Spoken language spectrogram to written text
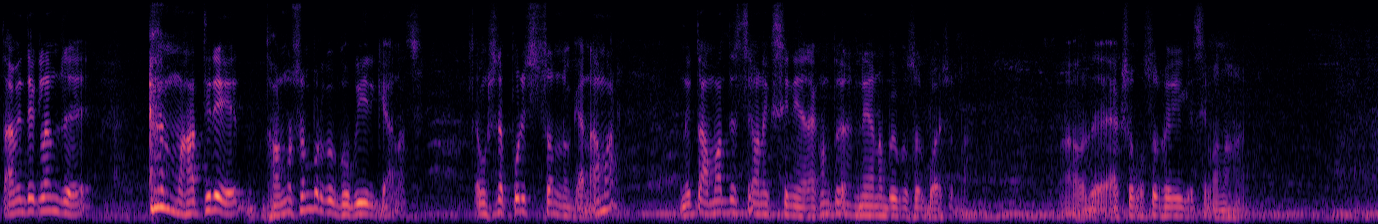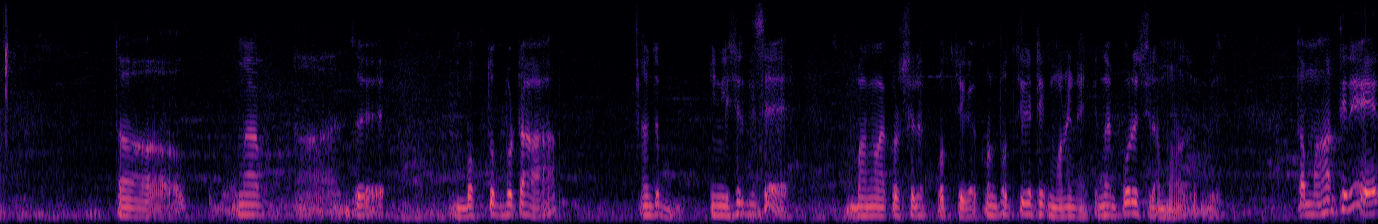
তা আমি দেখলাম যে মাহাতিরের ধর্ম সম্পর্ক গভীর জ্ঞান আছে এবং সেটা পরিচ্ছন্ন জ্ঞান। আমার, উনি তো আমাদের চেয়ে অনেক সিনিয়র এখন তো নিরানব্বই বছর বয়স না আমাদের একশো বছর হয়ে গেছে মনে হয়। তো ওনার যে বক্তব্যটা, আমি তো ইংলিশে দিছে, বাংলা করছিল পত্রিকা। কোন পত্রিকা ঠিক মনে নেই, কিন্তু আমি পড়েছিলাম মনোযোগ দিয়ে। তো মাহাতিরের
